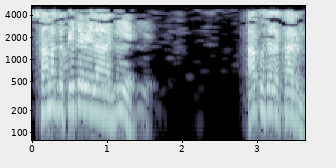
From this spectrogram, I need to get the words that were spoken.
සමග පිට වෙලා ගියේ. අකුසල කර්ම.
